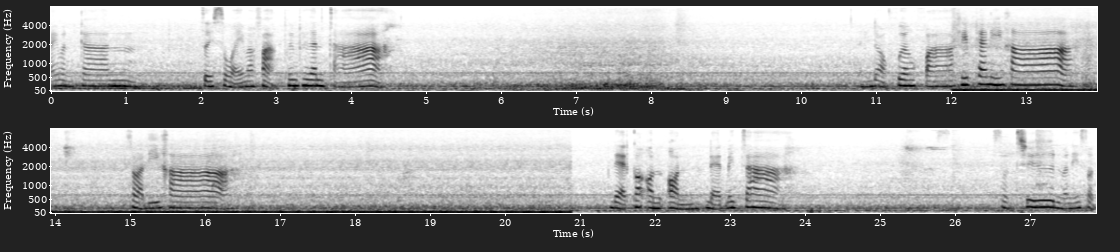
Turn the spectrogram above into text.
ยเหมือนกัน สวยๆ มาฝากเพื่อนๆ จ้าอันนี้ดอกเฟื่องฟ้า คลิปแค่นี้ค่ะ สวัสดีค่ะ แดดก็อ่อนๆ แดดไม่จ้า สดชื่น วันนี้สด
